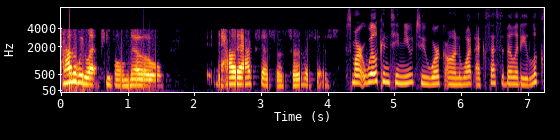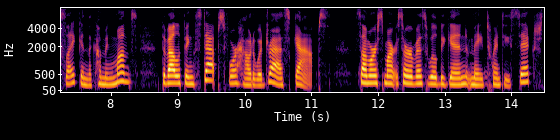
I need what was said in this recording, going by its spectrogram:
how do we let people know how to access those services? SMART will continue to work on what accessibility looks like in the coming months, developing steps for how to address gaps. Summer SMART service will begin May 26th.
